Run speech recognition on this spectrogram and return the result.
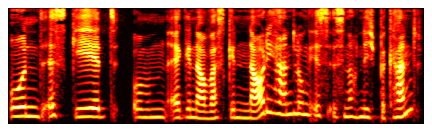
Und es geht um, äh, genau, was genau die Handlung ist, ist noch nicht bekannt.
